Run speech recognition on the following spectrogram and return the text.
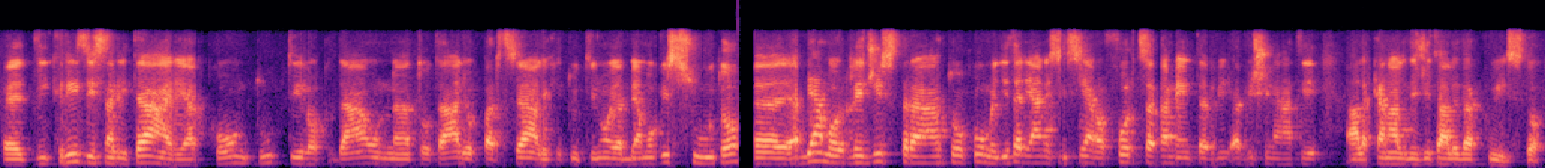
eh, di crisi sanitaria con tutti i lockdown totali o parziali che tutti noi abbiamo vissuto, eh, abbiamo registrato come gli italiani si siano forzatamente avvi- avvicinati al canale digitale d'acquisto.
